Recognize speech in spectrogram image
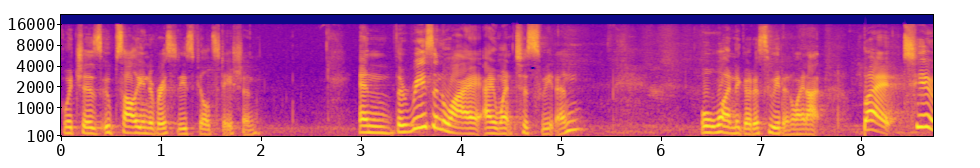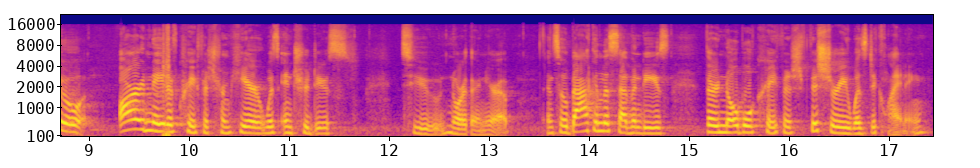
which is Uppsala University's field station. And the reason why I went to Sweden, well, one, to go to Sweden, why not? But two, our native crayfish from here was introduced to Northern Europe. And so back in the 70s, their noble crayfish fishery was declining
